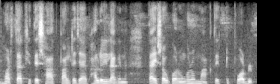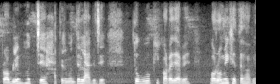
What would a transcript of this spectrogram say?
ভর্তা খেতে স্বাদ পাল্টে যায়, ভালোই লাগে না। তাই সব গরম গরম মাখতে একটু প্রবলেম হচ্ছে, হাতের মধ্যে লাগছে। তবুও কি করা যাবে? গরমই খেতে হবে।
